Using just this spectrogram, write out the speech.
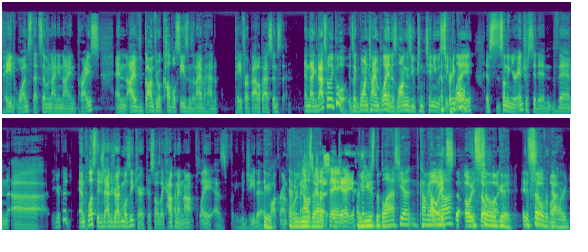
paid once that seven ninety nine price, and I've gone through a couple seasons and I haven't had to pay for a battle pass since then and like that's really cool. It's like one time play, and as long as you continuously play, cool. if it's something you're interested in, then uh, you're good. And plus, they just added Dragon Ball Z character, so I was like, how can I not play as Vegeta and walk around? Have Fortnite? you I was gonna uh, say, have you used the blast yet? Kamehameha? oh, it's so, oh, it's, it's so, so, good. It's, It's so, so overpowered.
